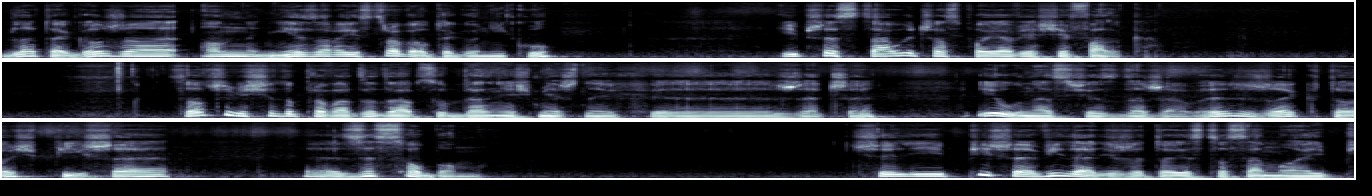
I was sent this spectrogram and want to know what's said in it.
Dlatego, że on nie zarejestrował tego niku i przez cały czas pojawia się falka. Co oczywiście doprowadza do absurdalnie śmiesznych e, rzeczy. I u nas się zdarzały, że ktoś pisze e, ze sobą. Czyli pisze, widać, że to jest to samo IP,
